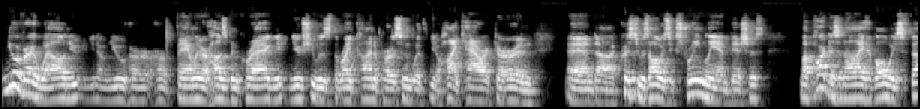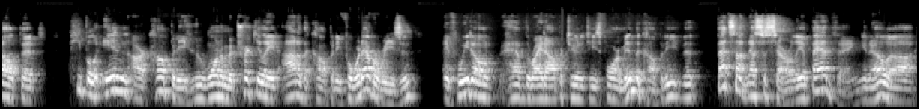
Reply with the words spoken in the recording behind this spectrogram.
knew her very well. Knew you know knew her her family, her husband Craig. Knew she was the right kind of person with you know high character. And and uh, Kristi was always extremely ambitious. My partners and I have always felt that people in our company who want to matriculate out of the company for whatever reason, if we don't have the right opportunities for them in the company, that that's not necessarily a bad thing. You know, uh,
